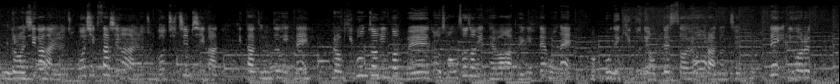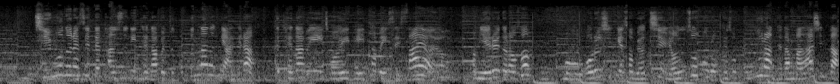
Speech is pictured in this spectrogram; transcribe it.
그런 시간 알려주고 식사 시간 알려주고 취침 시간 기타 등등인데 그런 기본적인 것 외에도 정서적인 대화가 되기 때문에 뭐 오늘 기분이 어땠어요? 라든지 근데 이거를 질문을 했을 때 단순히 대답을 듣고 끝나는 게 아니라 그 대답이 저희 데이터베이스에 쌓여요. 그럼 예를 들어서 뭐 어르신께서 며칠 연속으로 계속 우울한 대답만 하신다.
